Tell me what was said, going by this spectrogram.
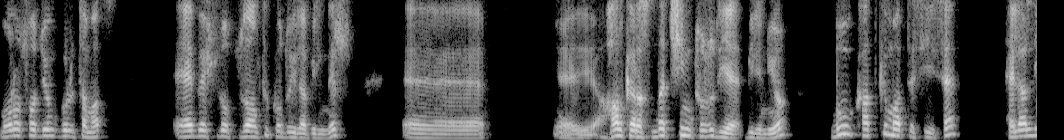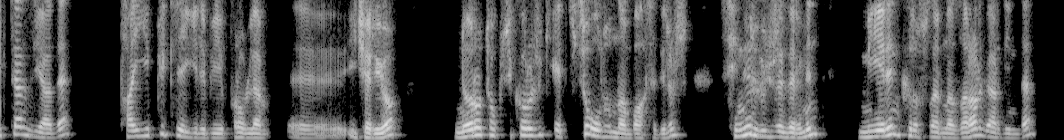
monosodyum glutamat, E536 koduyla bilinir. Ee, e, halk arasında Çin tuzu diye biliniyor. Bu katkı maddesi ise helallikten ziyade tayyiplikle ilgili bir problem e, içeriyor. Nörotoksikolojik etkisi olduğundan bahsedilir. Sinir hücrelerinin miyelin kılıflarına zarar verdiğinden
